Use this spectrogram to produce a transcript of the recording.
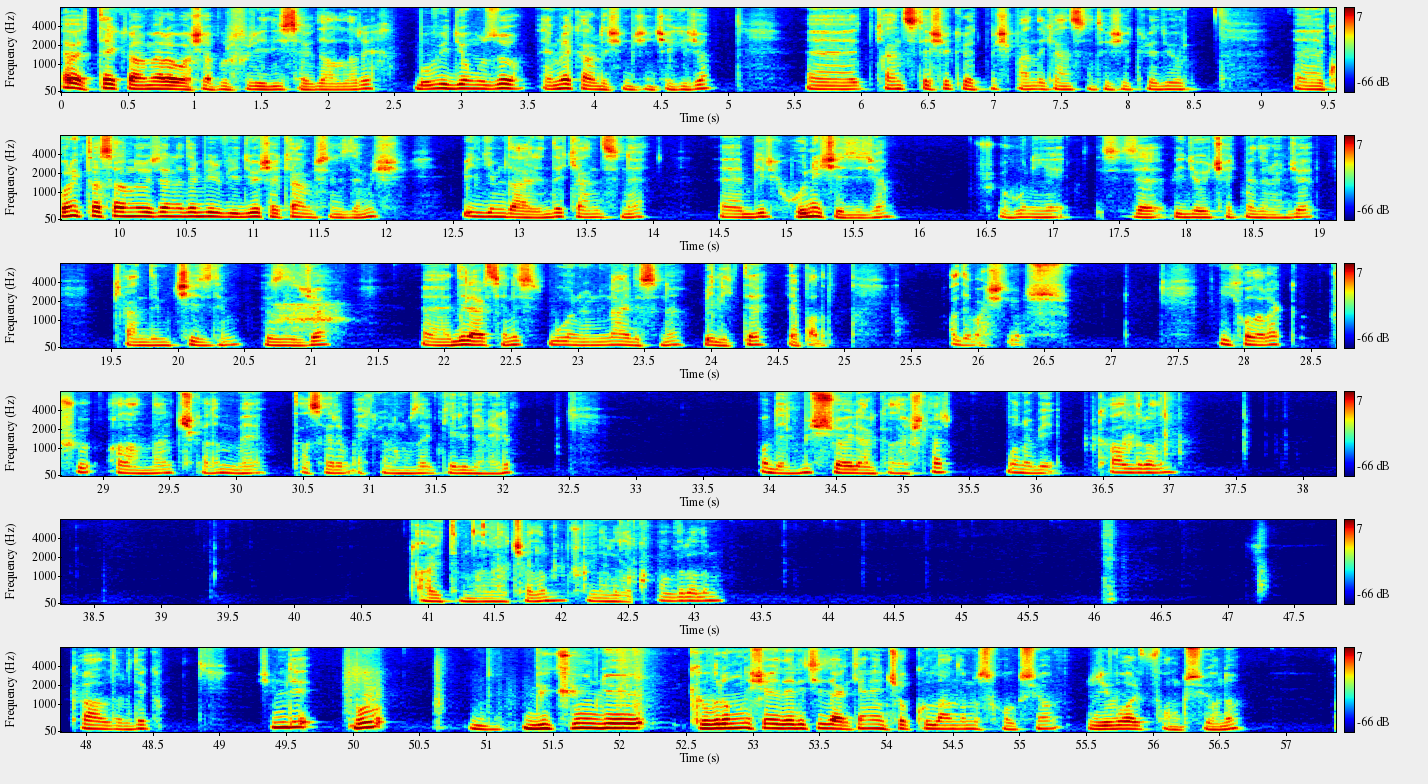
Evet tekrar merhaba Shopper 3D sevdalıları. Bu videomuzu Emre kardeşim için çekeceğim. Ee, kendisi teşekkür etmiş. Ben de kendisine teşekkür ediyorum. Ee, konik tasarımlar üzerine de bir video çeker misiniz demiş. Bilgim dahilinde kendisine e, bir huni çizeceğim. Şu huniyi size videoyu çekmeden önce kendim çizdim hızlıca. Ee, dilerseniz bu huninin aynısını birlikte yapalım. Hadi başlıyoruz. İlk olarak şu alandan çıkalım ve tasarım ekranımıza geri dönelim. Modelimiz şöyle arkadaşlar. Bunu bir kaldıralım. Itemları açalım. Şunları da kaldıralım. Kaldırdık. Şimdi bu bükümlü, kıvrımlı şeyleri çizerken en çok kullandığımız fonksiyon revolve fonksiyonu.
